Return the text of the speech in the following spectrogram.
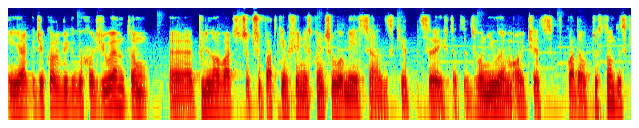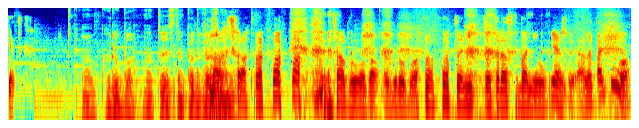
i jak gdziekolwiek wychodziłem, to pilnować, czy przypadkiem się nie skończyło miejsce na dyskietce i wtedy dzwoniłem, ojciec wkładał czystą dyskietkę. O, grubo, no to jestem pod wrażeniem. No to, to było bardzo grubo. To nikt to teraz chyba nie uwierzy, ale tak było.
